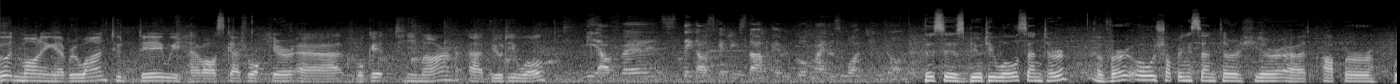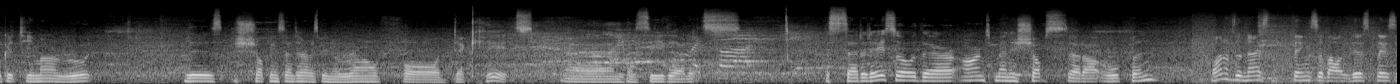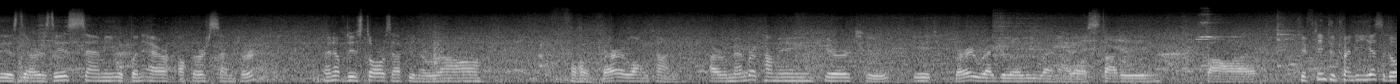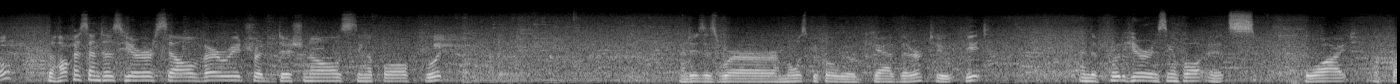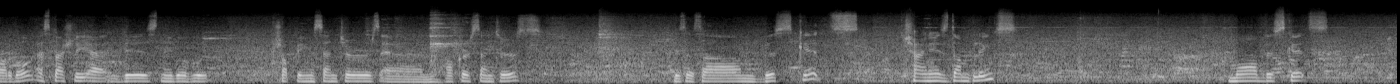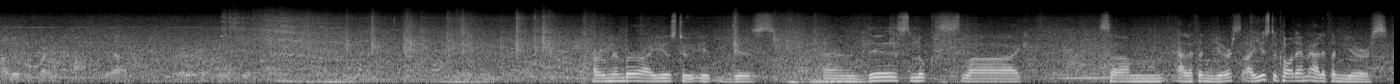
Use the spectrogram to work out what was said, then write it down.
Good morning everyone. Today we have our sketch walk here at Bukit Timah at Beauty World. Meet our friends, take our sketching stuff and we go find a spot to enjoy. This is Beauty World Center, a very old shopping center here at Upper Bukit Timah Road. This shopping center has been around for decades and you can see that it's a Saturday so there aren't many shops that are open. One of the nice things about this place is there is this semi-open air hawker center. Many of these stores have been around for a very long time. I remember coming here to eat very regularly when I was studying about 15 to 20 years ago. The hawker centers here sell very traditional Singapore food. And this is where most people will gather to eat. And the food here in Singapore it's quite affordable, especially at these neighborhood shopping centers and hawker centers. These are some biscuits, Chinese dumplings, more biscuits. I remember I used to eat this and this looks like some elephant ears. I used to call them elephant ears.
